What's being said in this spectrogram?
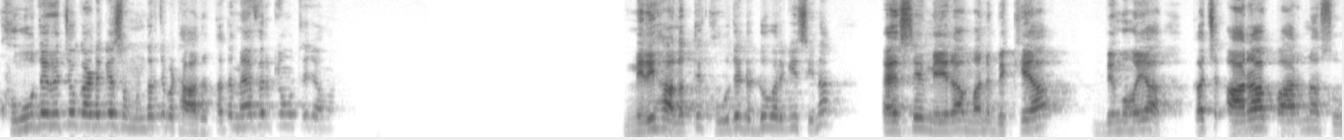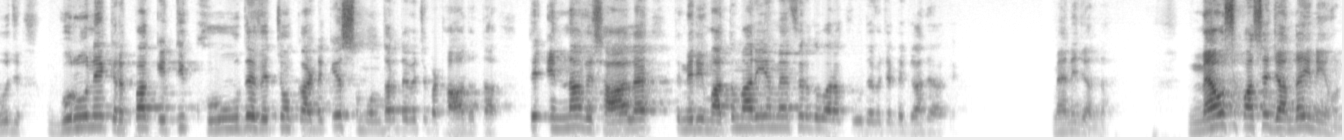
ਖੂਹ ਦੇ ਵਿੱਚੋਂ ਕੱਢ ਕੇ ਸਮੁੰਦਰ 'ਚ ਬਿਠਾ ਦਿੱਤਾ ਤੇ ਮੈਂ ਫਿਰ ਕਿਉਂ ਉੱਥੇ ਜਾਵਾਂ? ਮੇਰੀ ਹਾਲਤ ਤੇ ਖੂਹ ਦੇ ਡੱਡੂ ਵਰਗੀ ਸੀ ਨਾ। ਐਸੇ ਮੇਰਾ ਮਨ ਵਿਖਿਆ ਬਿਮੋਇਆ ਕਛ ਆਰਾ ਪਾਰ ਨਾ ਸੂਝ। ਗੁਰੂ ਨੇ ਕਿਰਪਾ ਕੀਤੀ ਖੂਹ ਦੇ ਵਿੱਚੋਂ ਕੱਢ ਕੇ ਸਮੁੰਦਰ ਦੇ ਵਿੱਚ ਬਿਠਾ ਦਿੱਤਾ। ਤੇ ਇੰਨਾ ਵਿਸ਼ਾਲ ਹੈ ਤੇ ਮੇਰੀ ਮੱਤ ਮਾਰੀ ਹੈ, ਮੈਂ ਫਿਰ ਦੁਬਾਰਾ ਖੂਹ ਦੇ ਵਿੱਚ ਡਿੱਗਾ ਜਾ ਕੇ। ਮੈਂ ਨਹੀਂ ਜਾਂਦਾ। ਮੈਂ ਉਸ ਪਾਸੇ ਜਾਂਦਾ ਹੀ ਨਹੀਂ ਹੁਣ।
